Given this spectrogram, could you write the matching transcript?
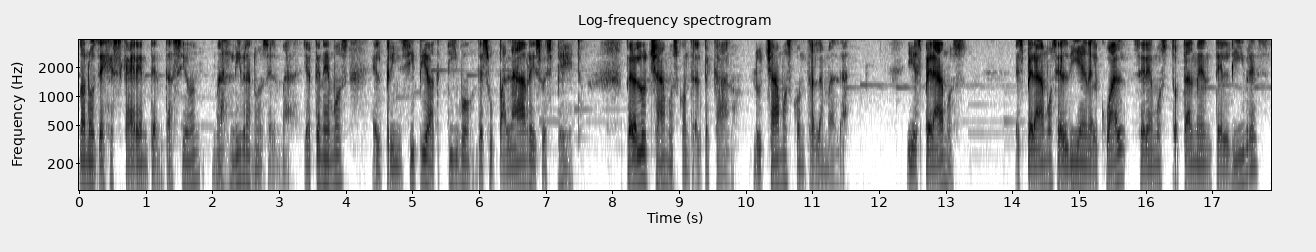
no nos dejes caer en tentación, mas líbranos del mal. Ya tenemos el principio activo de su palabra y su espíritu. Pero luchamos contra el pecado, luchamos contra la maldad. Y esperamos, esperamos el día en el cual seremos totalmente libres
